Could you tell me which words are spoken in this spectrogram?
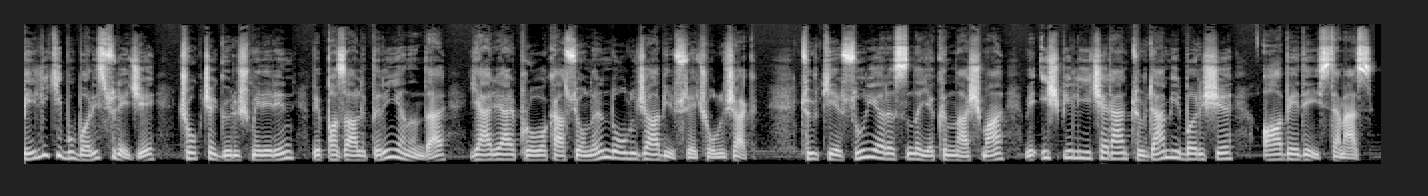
Belli ki bu barış süreci çokça görüşmelerin ve pazarlıkların yanında yer yer provokasyonların da olacağı bir süreç olacak. Türkiye-Suriye arasında yakınlaşma ve işbirliği içeren türden bir barışı ABD istemez.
